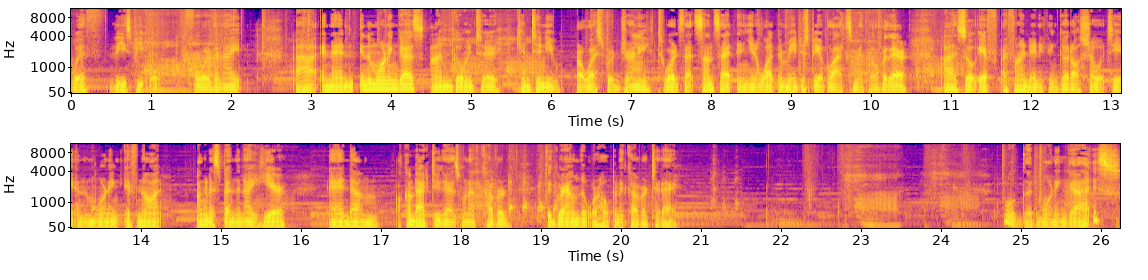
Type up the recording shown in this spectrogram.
with these people for the night uh, and then in the morning, guys, I'm going to continue our westward journey towards that sunset. And you know what? There may just be a blacksmith over there. Uh, so if I find anything good, I'll show it to you in the morning. If not, I'm going to spend the night here. And um, I'll come back to you guys when I've covered the ground that we're hoping to cover today. Well, good morning, guys.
